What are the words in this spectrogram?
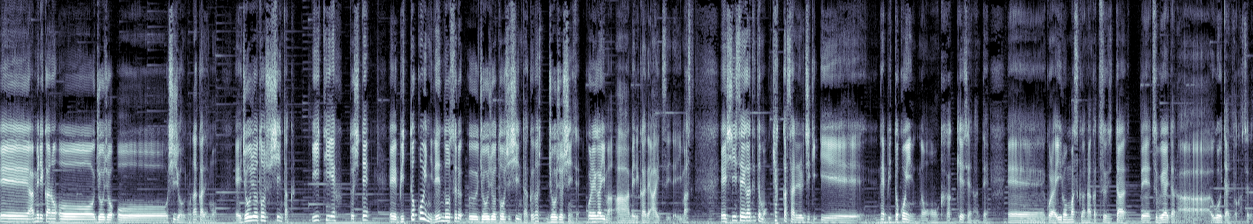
え、アメリカの上場市場の中でも、え、上場投資信託 ETF として、え、ビットコインに連動する上場投資信託の上場申請。これが今、アメリカで相次いでいます。え、申請が出ても却下される時期、えーね、ビットコインの価格形成なんて、えー、これはイーロン・マスクがなんかツイッターでつぶやいたら動いたりとかする。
